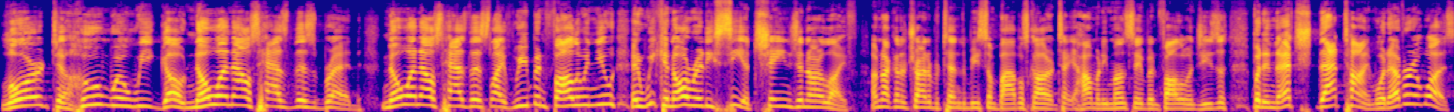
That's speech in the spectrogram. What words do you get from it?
Lord, to whom will we go? No one else has this bread. No one else has this life. We've been following you, and we can already see a change in our life. I'm not going to try to pretend to be some Bible scholar and tell you how many months they've been following Jesus, but in that, that time, whatever it was,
